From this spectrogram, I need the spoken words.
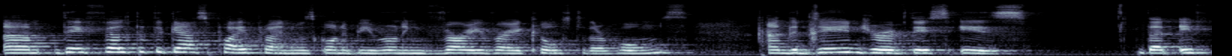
Um, they felt that the gas pipeline was going to be running very, very close to their homes, and the danger of this is that if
